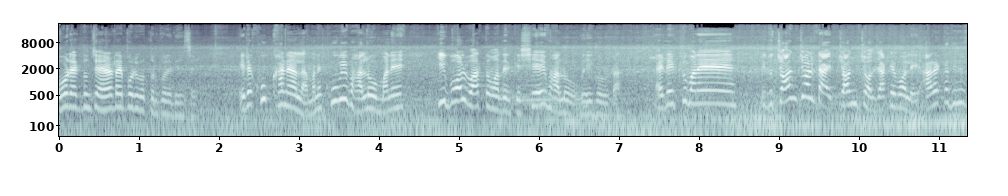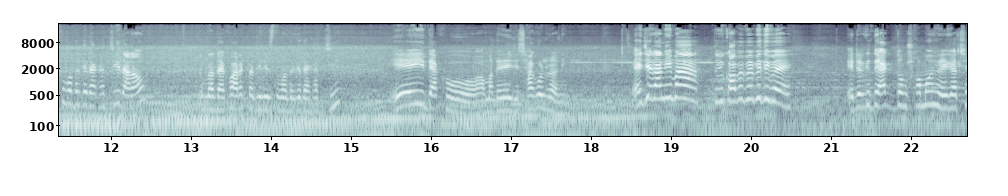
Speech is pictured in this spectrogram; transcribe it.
ওর একদম চেহারাটাই পরিবর্তন করে দিয়েছে। এটা খুব খানেওয়ালা মানে খুবই ভালো মানে কি বলব আর তোমাদেরকে, সেই ভালো এই গরুটা। এটা একটু মানে একটু চঞ্চল টাইপ চঞ্চল যাকে বলে। আরেকটা জিনিস তোমাদেরকে দেখাচ্ছি, দাঁড়াও। তোমরা দেখো আরেকটা জিনিস তোমাদেরকে দেখাচ্ছি। এই দেখো, আমাদের এই যে ছাগল রানী। এই যে রানীমা, তুমি কবে বেবি দিবে? এটার কিন্তু একদম সময় হয়ে গেছে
